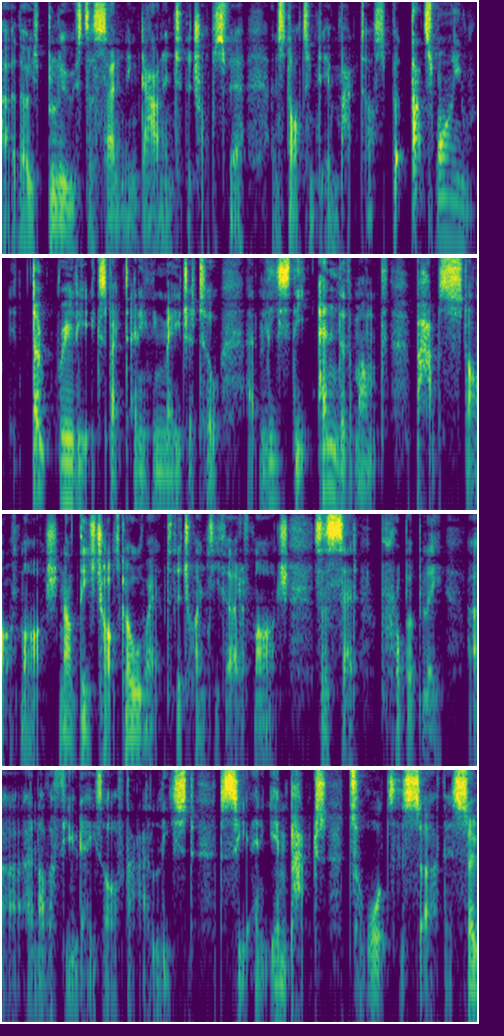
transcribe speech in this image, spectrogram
uh, those blues descending down into the troposphere and starting to impact us. But that's why don't really expect anything major till at least the end of the month, perhaps start of March. Now, these charts go all the way up to the 23rd of March. So, as I said, probably uh, another few days after at least to see any impacts towards the surface. So,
